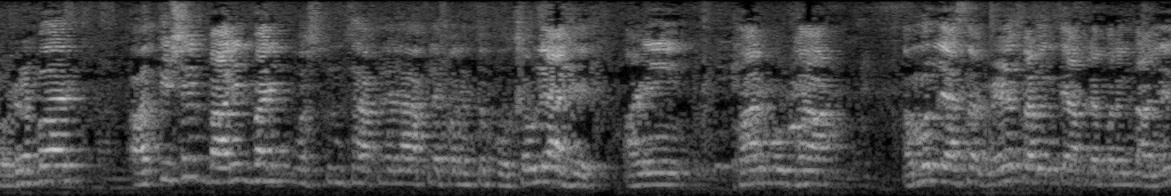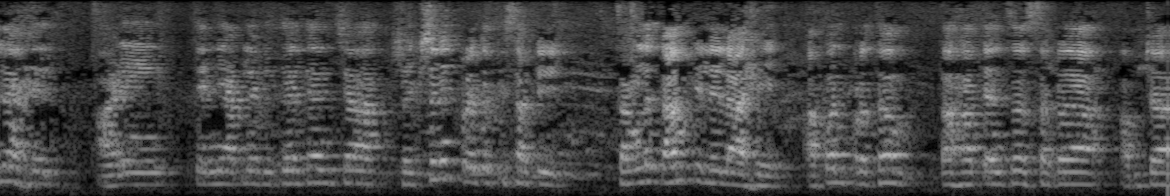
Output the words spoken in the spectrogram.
रबर अतिशय बारीक बारीक वस्तूंचं आपल्याला आपल्यापर्यंत पोहोचवले आहे आणि फार मोठा अमूल्य असा वेळ काढून ते आपल्यापर्यंत आलेले आहेत आणि त्यांनी आपल्या विद्यार्थ्यांच्या शैक्षणिक प्रगतीसाठी चांगलं काम केलेलं आहे. आपण प्रथम हा त्यांचं सगळ्या आमच्या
